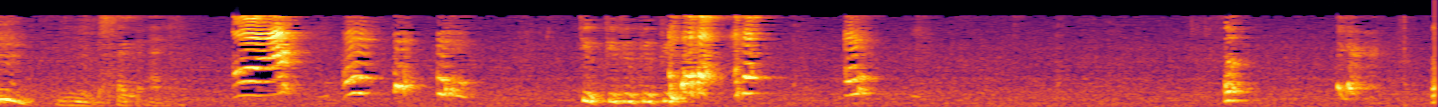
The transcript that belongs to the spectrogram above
嗯，太可爱了。啾啾啾啾啾。呃，呃。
